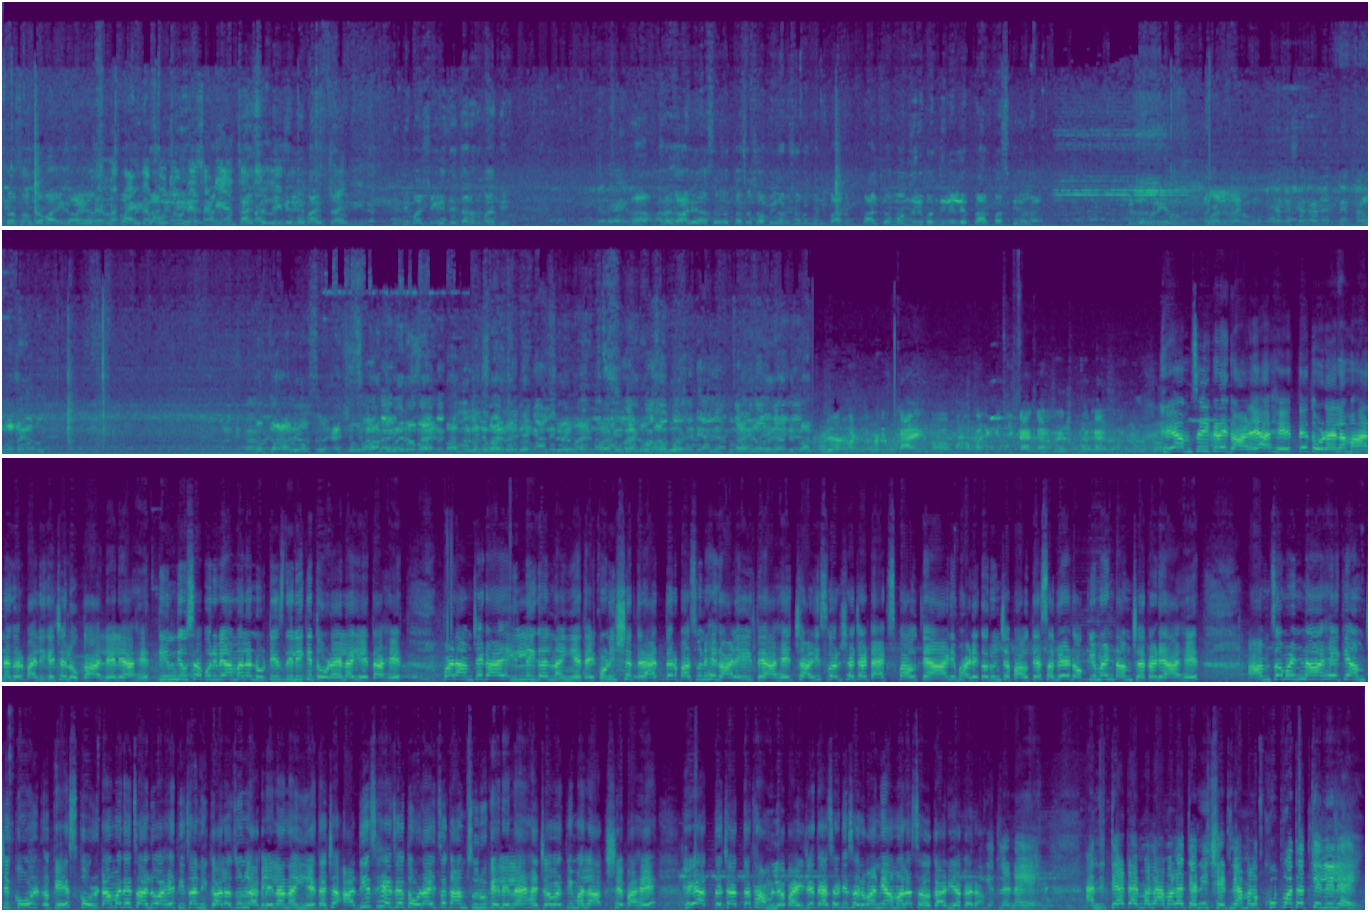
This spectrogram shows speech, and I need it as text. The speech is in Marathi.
आता समजा माझी गाडी असं बिल्डरला फायदा पोहोचवण्यासाठी यांचं चाललंय किती वर्ष घेते त्यालाच माहिती हा आता गाडी असेल तर कसं शॉपिंग करू शकतो कोणी? बांध- बांधकाम मंजुरी पण दिलेली आहे प्लॅन पास केलेला आहे. आता असं याच्यावर वैरम आहे? हे आमचे इकडे गाळे आहेत ते तोडायला महानगरपालिकेचे लोक आलेले आहेत. तीन दिवसापूर्वी आम्हाला नोटीस दिली की तोडायला येत आहेत पण आमचे गाळे इलिगल नाही आहेत एकोणीसशे त्र्याहत्तरपासून हे गाळे इथे आहेत. चाळीस वर्षाच्या टॅक्स पावत्या आणि भाडेकरूंच्या पावत्या सगळे डॉक्युमेंट आमच्याकडे आहेत. आमचं म्हणणं आहे की आमची कोर्ट केस कोर्टामध्ये चालू आहे तिचा निकाल अजून लागलेला नाही आहे त्याच्या आधीच हे जे तोडायचं काम सुरू केलेलं आहे ह्याच्यावरती मला आक्षेप आहे. हे आत्ताच्या आत्ता थांबलं पाहिजे. त्यासाठी सर्वांनी आम्हाला सहकार्य करा. घेतलं नाही आहे आणि त्या टायमाला आम्हाला त्यांनी शेटने आम्हाला खूप मदत केलेली आहे.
